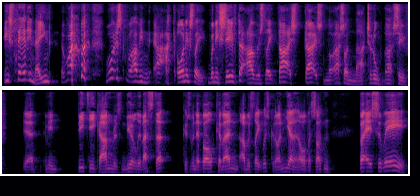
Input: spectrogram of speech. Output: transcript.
he's 39. what is? I mean, I, I- honestly, when he saved it, I was like, that's that's not that's unnatural. That save. Yeah, I mean, BT cameras nearly missed it because when the ball came in, I was like, what's going on here? And all of a sudden, but it's the way.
